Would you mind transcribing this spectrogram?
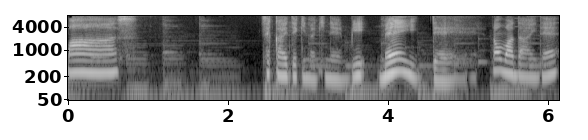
ます。世界的な記念日、メイデーの話題で、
